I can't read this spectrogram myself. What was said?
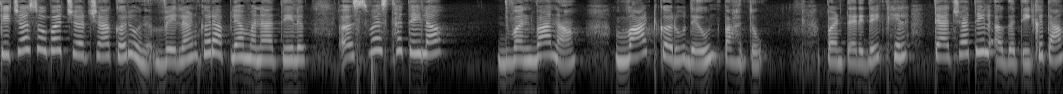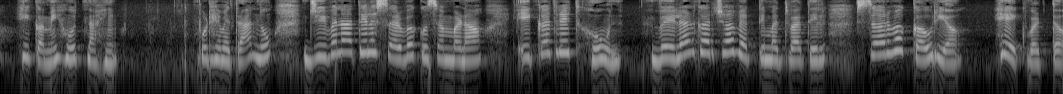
तिच्यासोबत चर्चा करून वेलणकर आपल्या मनातील अस्वस्थतेला द्वंद्वांना वाट करू देऊन पाहतो. पण तरी देखील त्याच्यातील अगतिकता ही कमी होत नाही. पुढे मित्रांनो जीवनातील सर्व कुसंबणा एकत्रित होऊन वेलणकरच्या व्यक्तिमत्वातील सर्व कौर्य हे एकवटतं.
